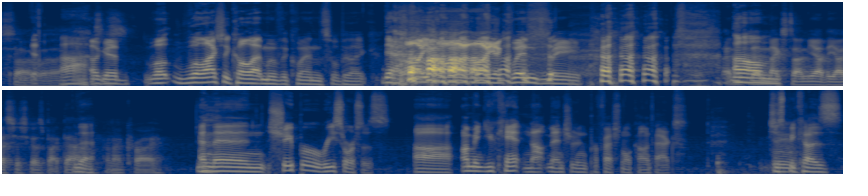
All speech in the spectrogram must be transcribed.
So uh, Ah. oh, good. is- Well, we'll actually call that move the Quinns. We'll be like, Yeah. oh, you, oh, oh, you Quinns me. And Um, then next time, yeah, the ice just goes back down, yeah. and I cry. and then Shaper resources. Uh, I mean, you can't not mention professional contacts, just Mm. because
